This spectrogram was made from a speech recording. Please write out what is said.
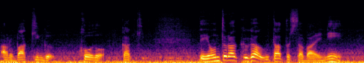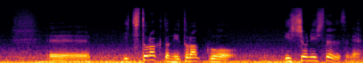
あ、あのバッキングコード楽器。で4トラックが歌とした場合に、えー、1トラックと2トラックを一緒にしてですね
